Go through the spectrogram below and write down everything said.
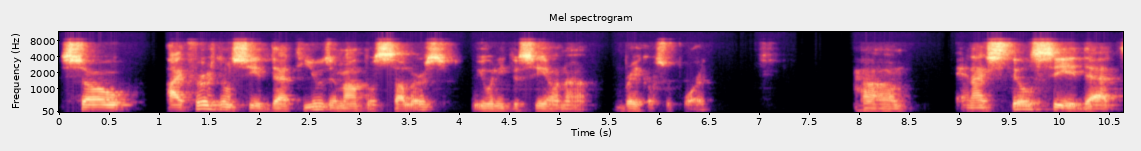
So I first don't see that huge amount of sellers we will need to see on a break of support. Um, and I still see that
